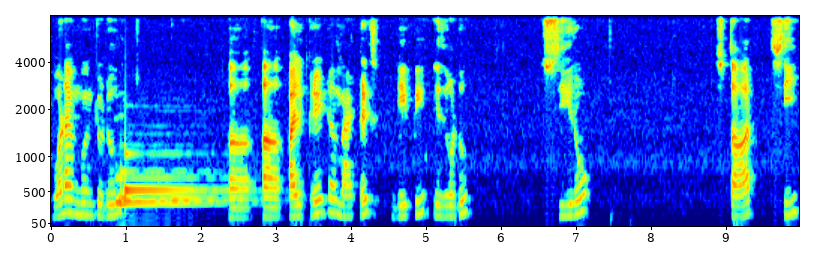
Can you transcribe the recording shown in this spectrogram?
what I'm going to do uh, uh, I'll create a matrix. Dp is equal to 0 star c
